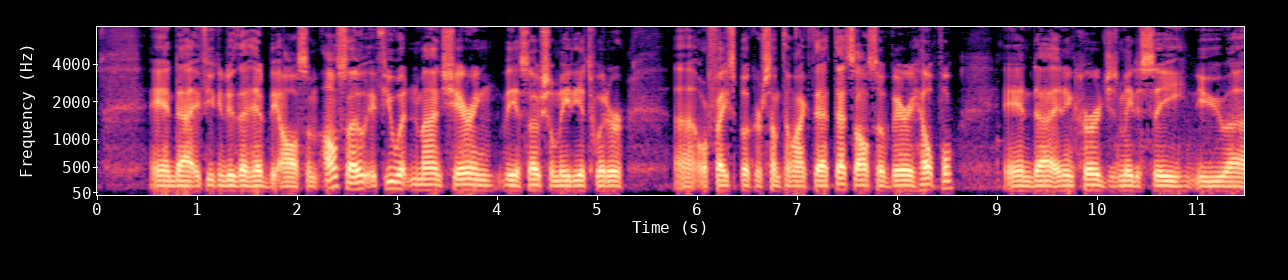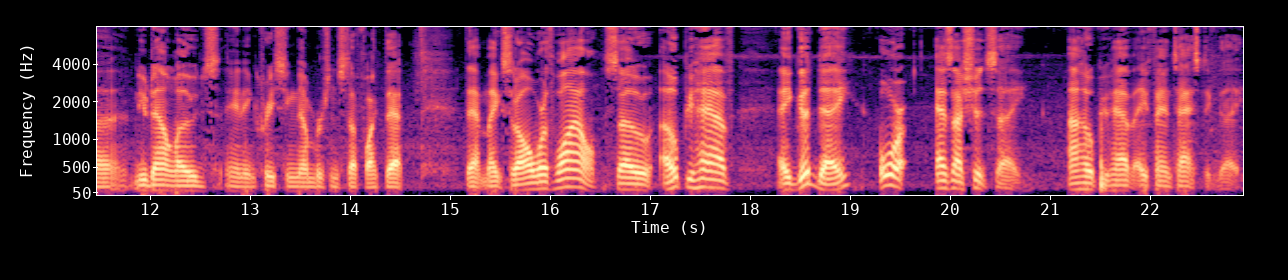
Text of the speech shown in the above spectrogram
And uh, if you can do that, that'd be awesome. Also, if you wouldn't mind sharing via social media, Twitter, uh, or Facebook or something like that. That's also very helpful, and uh, it encourages me to see new uh, new downloads and increasing numbers and stuff like that. That makes it all worthwhile. So I hope you have a good day, or as I should say, I hope you have a fantastic day.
